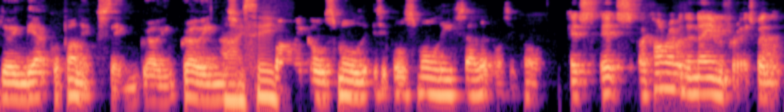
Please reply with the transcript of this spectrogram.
doing the aquaponics thing, growing growing. Oh, I see. What we call small. Is it called small leaf salad? What's it called? It's it's. I can't remember the name for it, but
